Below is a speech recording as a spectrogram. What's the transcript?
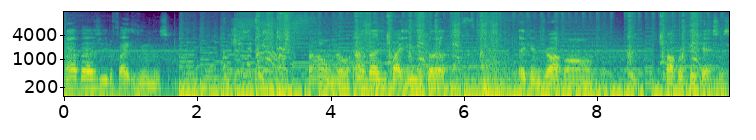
I advise you to fight humans. Okay. I don't know. I advise you fight humans because they can drop um copper pickaxes.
